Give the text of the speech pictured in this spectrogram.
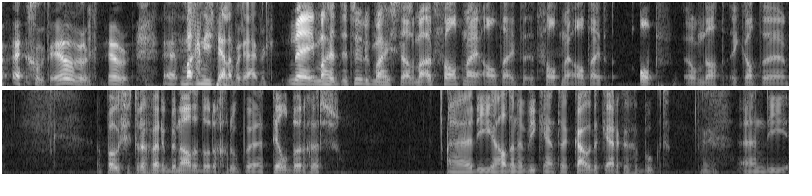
goed, heel goed. Heel goed. Uh, mag ik niet stellen, begrijp ik. Nee, maar het, natuurlijk mag je stellen. Maar het valt mij altijd, het valt mij altijd op. Omdat ik had uh, een poosje terug werd ik benaderd door een groep Tilburgers. die hadden een weekend Koude Kerken geboekt. Ja. En die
